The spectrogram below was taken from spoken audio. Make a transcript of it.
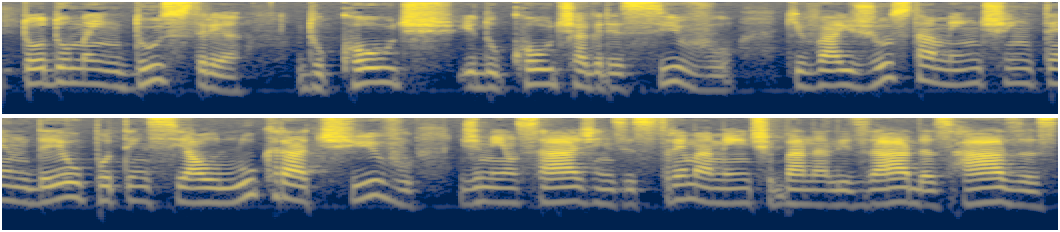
toda uma indústria do coach e do coach agressivo que vai justamente entender o potencial lucrativo de mensagens extremamente banalizadas, rasas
